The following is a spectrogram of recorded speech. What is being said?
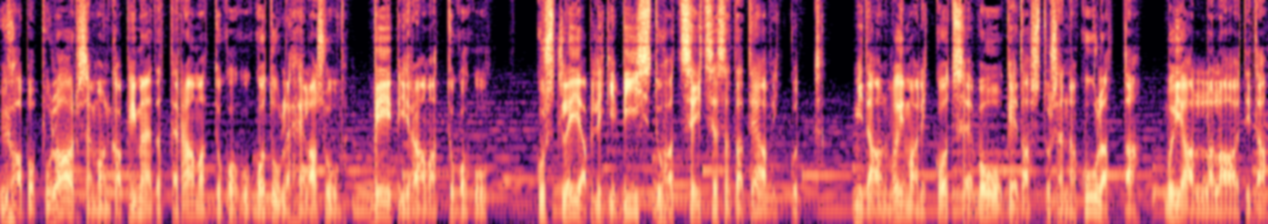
Üha populaarsem on ka Pimedate Raamatukogu kodulehel asuv veebiraamatukogu, kust leiab ligi viis tuhat seitsesada teavikut, mida on võimalik otse voogedastusena kuulata või alla laadida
